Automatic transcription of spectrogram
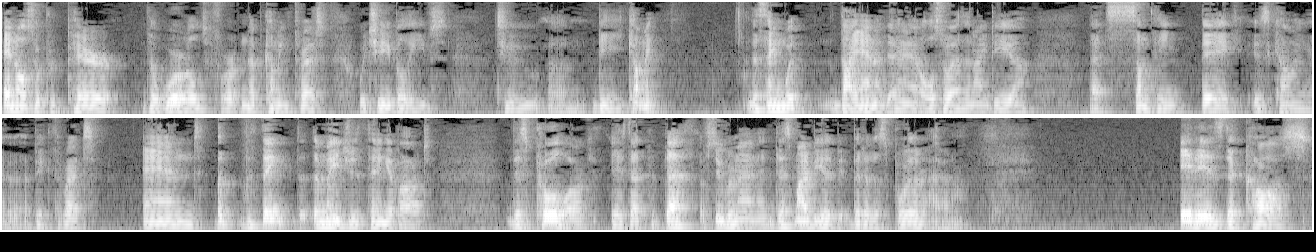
and also prepare the world for an upcoming threat which he believes to um, be coming. The same with Diana. Diana also has an idea that something big is coming, a, a big threat. And but the thing, the, major thing about this prologue is that the death of Superman, and this might be a bit, bit of a spoiler, I don't know. It is the cause.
